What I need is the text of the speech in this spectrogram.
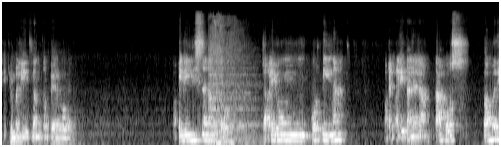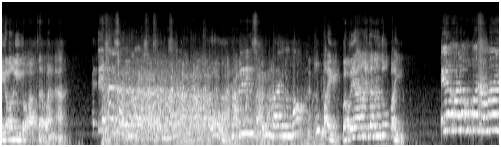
medyo maliit lang to pero pakilinis na lang to. Tsaka yung kortina, pakipalitan na lang. Tapos, babalik ako rito after one hour. Ito yung sinasabi mo. Oo, Mabilis yung banyo mo? tupay. Babayaran kita ng tupay. Eh, akala ko pa naman!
